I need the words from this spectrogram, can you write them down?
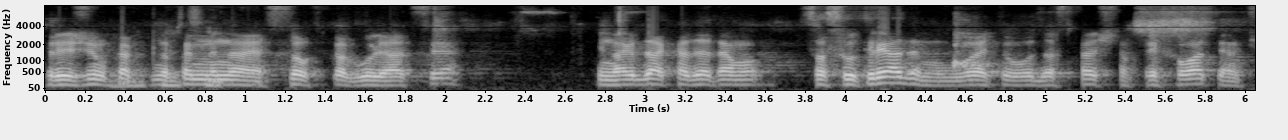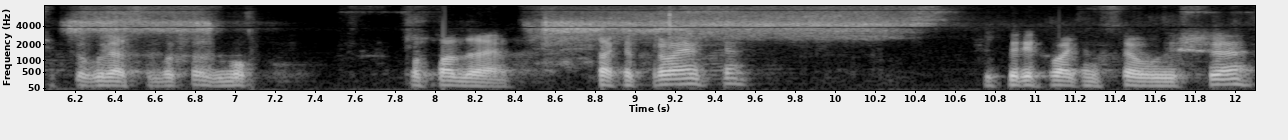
Режим, как напоминает, софт-коагуляция. Иногда, когда там сосуд рядом, бывает его достаточно прихватываем, чуть коагуляцию сбоку попадаем. Так, открываемся. И перехватим все выше.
